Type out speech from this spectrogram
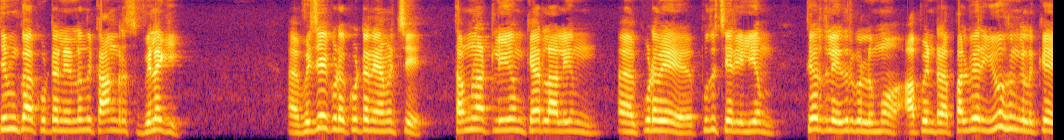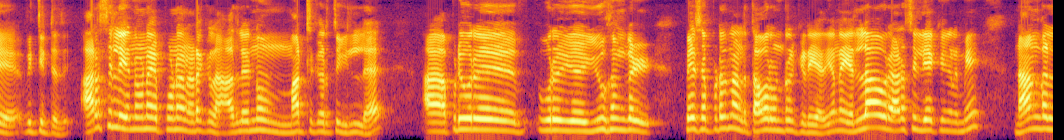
திமுக கூட்டணியிலேருந்து காங்கிரஸ் விலகி விஜய் கூட கூட்டணி அமைச்சு தமிழ்நாட்டிலையும் கேரளாலையும் கூடவே புதுச்சேரியிலையும் தேர்தலை எதிர்கொள்ளுமோ அப்படின்ற பல்வேறு யூகங்களுக்கு வித்திட்டது. அரசியல் என்னென்னா எப்போனா நடக்கலாம். அதில் இன்னும் மாற்று கருத்து இல்லை. அப்படி ஒரு ஒரு யூகங்கள் பேசப்பட்டது அதில் தவறு ஒன்றும் கிடையாது. ஏன்னா எல்லா ஒரு அரசியல் இயக்கங்களுமே நாங்கள்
